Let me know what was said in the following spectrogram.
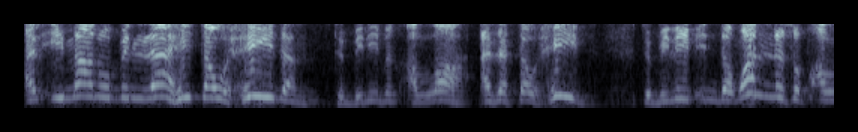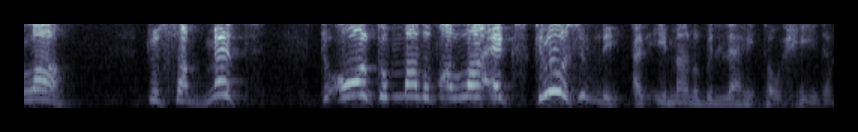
al-imanu billahi tawheedan, to believe in Allah as a tawheed, to believe in the oneness of Allah, to submit to all command of Allah exclusively, al-imanu billahi tawheedan.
